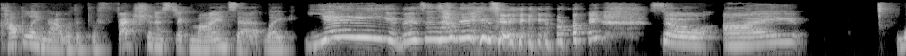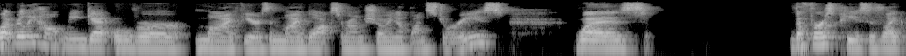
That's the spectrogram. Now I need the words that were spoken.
coupling that with a perfectionistic mindset, like, yay, this is amazing. right. So I what really helped me get over my fears and my blocks around showing up on stories was the first piece is like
